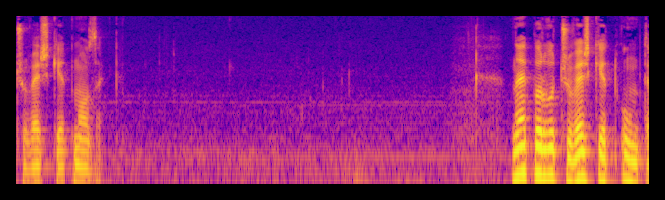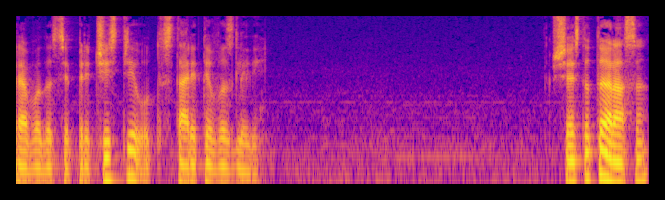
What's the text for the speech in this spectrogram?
човешкият мозък. Най-първо човешкият ум трябва да се пречисти от старите възгледи. В шестата раса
